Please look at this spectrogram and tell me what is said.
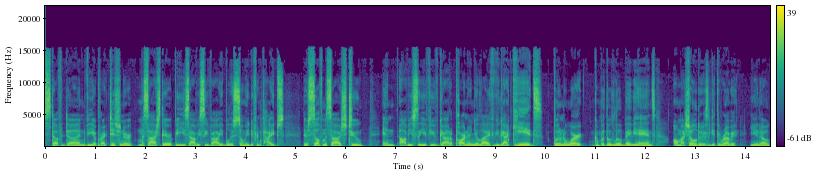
stuff done via practitioner? Massage therapy is obviously valuable. There's so many different types. There's self massage too. And obviously, if you've got a partner in your life, if you've got kids, put them to work. Come put those little baby hands on my shoulders and get to rub it, you know?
